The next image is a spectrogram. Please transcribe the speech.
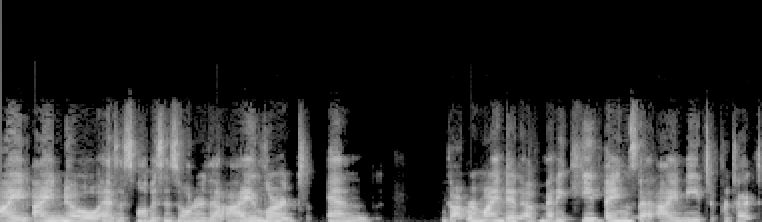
I, I know as a small business owner that I learned and got reminded of many key things that I need to protect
